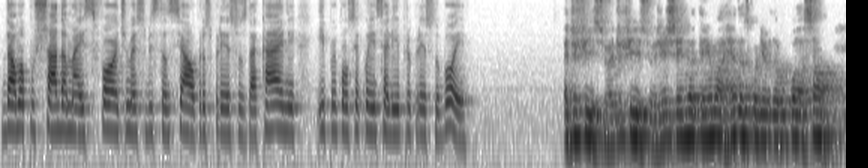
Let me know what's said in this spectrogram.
dar uma puxada mais forte, mais substancial para os preços da carne e, por consequência, ali para o preço do boi? É difícil, é difícil. A gente ainda tem uma renda disponível da população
